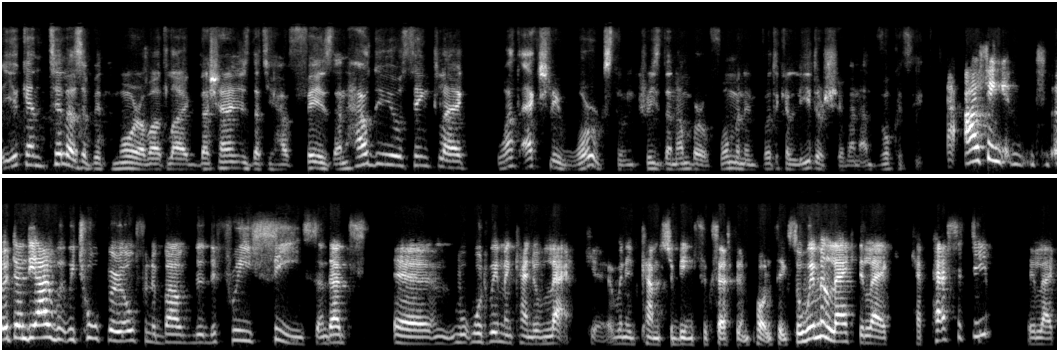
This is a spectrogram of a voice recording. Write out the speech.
you can tell us a bit more about like the challenges that you have faced and how do you think like what actually works to increase the number of women in political leadership and advocacy? I think at NDI we, we talk very often about the, the three C's, and that's um, what women kind of lack uh, when it comes to being successful in politics. So women lack the lack capacity, they lack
